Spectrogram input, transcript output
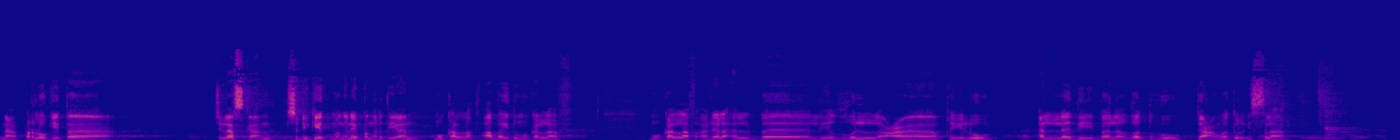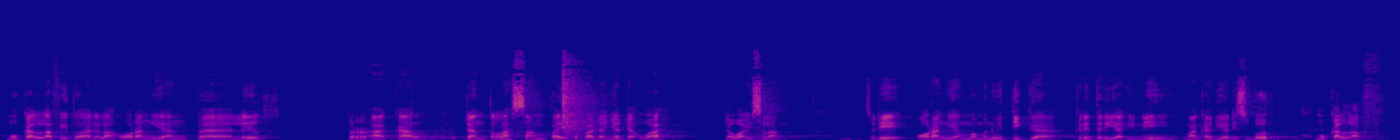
Nah, perlu kita jelaskan sedikit mengenai pengertian mukallaf. Apa itu mukallaf? Mukallaf adalah al-balighul aqilu alladhi balagadhu da'watul Islam. Mukallaf itu adalah orang yang baligh, berakal dan telah sampai kepadanya dakwah dakwah Islam. Jadi orang yang memenuhi tiga kriteria ini maka dia disebut mukallaf.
